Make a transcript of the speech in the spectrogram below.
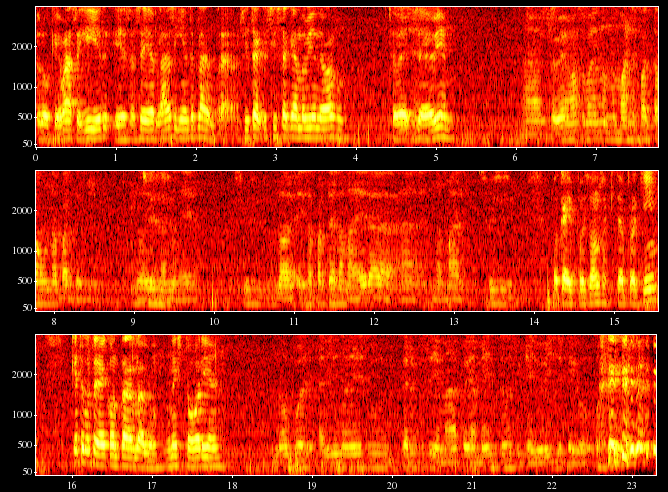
lo que va a seguir es hacer la siguiente planta. Si está, sí está quedando bien de abajo. Se, Sí, ve, sí. se ve bien. Ah, se ve más o menos, nomás le falta una parte aquí. Lo Sí, de la sí, sí. madera. Sí, sí, sí. Lo- esa parte de la madera ah, normal. Sí, sí, sí. Ok, pues vamos a quitar por aquí. ¿Qué te gustaría contar, Lalo? ¿Una historia? No, pues había una vez un perro que se llamaba Pegamento, se cayó y se pegó.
